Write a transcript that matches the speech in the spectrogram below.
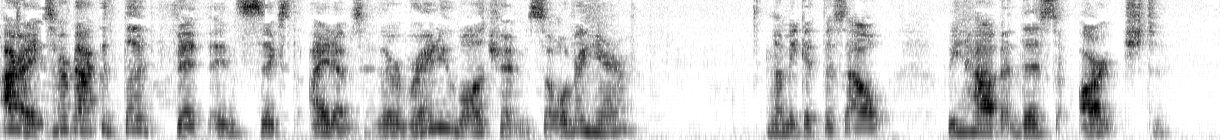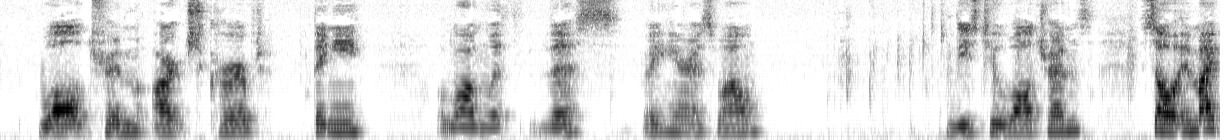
Alright, so we're back with the fifth and sixth items. They're brand new wall trims. So over here, let me get this out. We have this arched wall trim arched curved thingy along with this right here as well. These two wall trims. So in my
